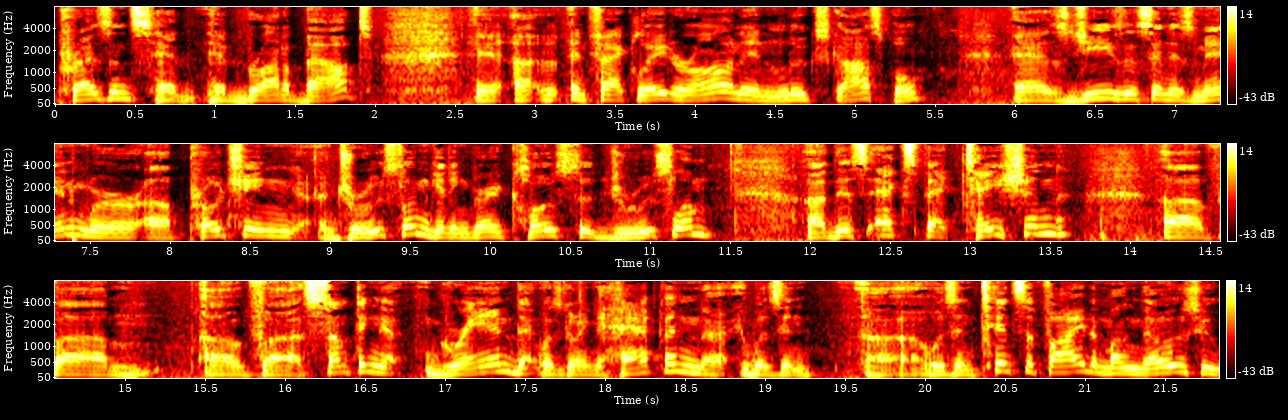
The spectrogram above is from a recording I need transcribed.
presence had, had brought about. Uh, in fact, later on in Luke's gospel, as Jesus and his men were approaching Jerusalem, getting very close to Jerusalem, uh, this expectation of um, of uh, something that grand that was going to happen. Uh, it was in, uh, was intensified among those who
